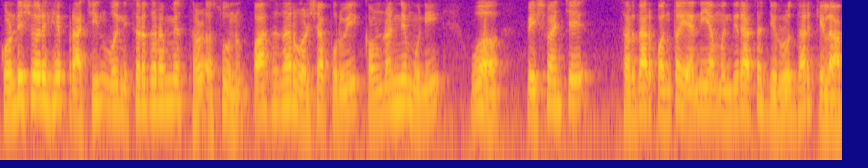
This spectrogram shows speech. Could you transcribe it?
कोंडेश्वर हे प्राचीन व निसर्गरम्य स्थळ असून पाच हजार वर्षापूर्वी कौंडण्य मुनी व पेशव्यांचे सरदार पंत यांनी या मंदिराचा जीर्णोद्धार केला.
